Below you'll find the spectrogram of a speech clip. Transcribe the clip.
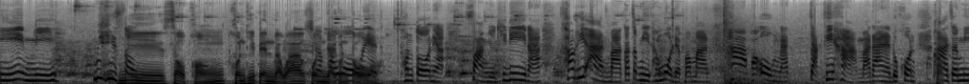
นี้มี มีศพมีศพของคนที่เป็นแบบว่าคนใหญ่คนโต เชื้อพระวงศ์ใหญ่คนโตเนี่ยฝังอยู่ที่นี่นะเท่าที่อ่านมาก็จะมีทั้งหมดเนี่ยประมาณ 5 พระองค์นะจากที่หามาได้นะทุกคนครับ อาจจะมี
